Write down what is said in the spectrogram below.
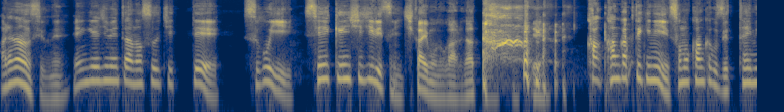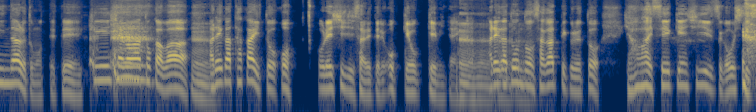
あれなんですよね。エンゲージメントの数値って、すごい政権支持率に近いものがあるなって思って 感覚的にその感覚絶対みんなあると思ってて、経営者側とかは、うんあれが高いと、お俺支持されてる、オッケーオッケーみたいうんうんうんうんな。あれがどんどん下がってくると、やばい、政権支持率が落ちてきて、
